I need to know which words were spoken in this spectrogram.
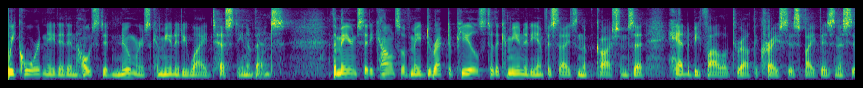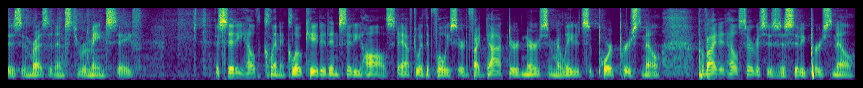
We coordinated and hosted numerous community-wide testing events. The mayor and city council have made direct appeals to the community emphasizing the precautions that had to be followed throughout the crisis by businesses and residents to remain safe. The city health clinic located in City Hall, staffed with a fully certified doctor, nurse, and related support personnel, provided health services to city personnel,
